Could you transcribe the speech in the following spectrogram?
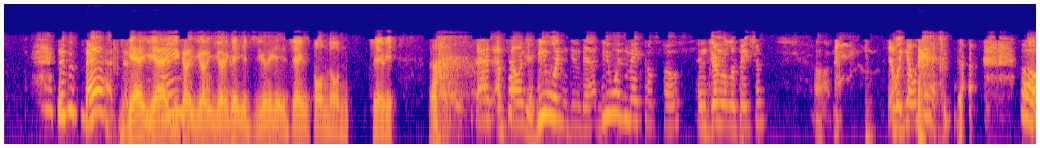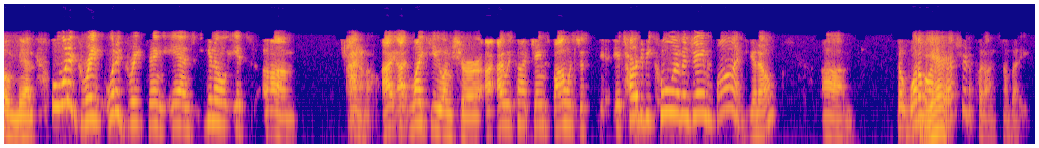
this is bad. This yeah, yeah, you got you got you got to get your you got to get your James Bond on, Jamie. Dad, I'm telling you, he wouldn't do that. He wouldn't make those posts and generalization. Um, there we go again. oh man. Well, what a great what a great thing. And you know, it's um, I don't know. I, I like you, I'm sure. I, I always thought James Bond was just. It's hard to be cooler than James Bond, you know. Um, but what a lot yeah. of pressure to put on somebody.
